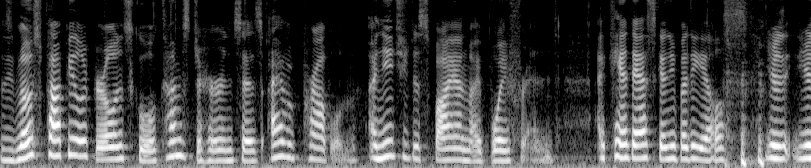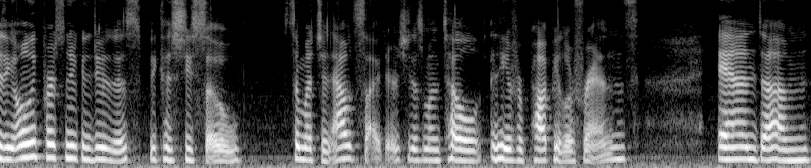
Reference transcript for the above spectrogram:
the most popular girl in school comes to her and says, I have a problem. I need you to spy on my boyfriend. I can't ask anybody else. you're, you're the only person who can do this because she's so so much an outsider. She doesn't want to tell any of her popular friends. And, um,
